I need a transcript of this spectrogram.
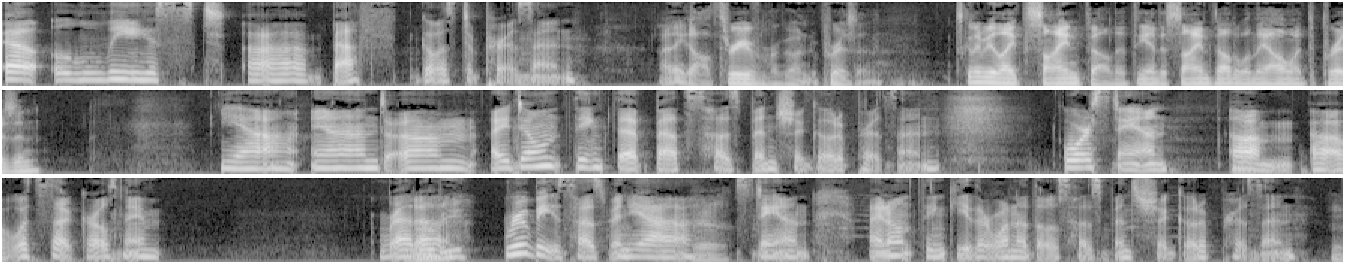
at least uh, Beth goes to prison. I think all three of them are going to prison. It's going to be like Seinfeld at the end of Seinfeld when they all went to prison. Yeah, and um, I don't think that Beth's husband should go to prison or Stan. Um, uh, what's that girl's name? Retta. Ruby? Ruby's husband, yeah, Yeah. Stan. I don't think either one of those husbands should go to prison. Hmm.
